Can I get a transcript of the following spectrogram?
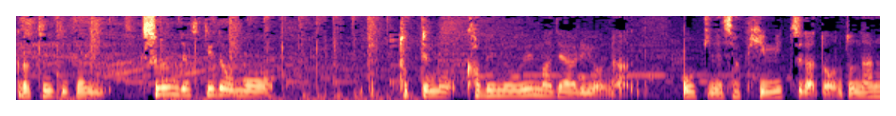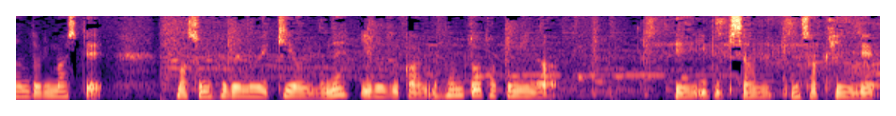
がついてたりするんですけども、とっても壁の上まであるような大きな作品3つがドーンと並んでおりまして、まあ、その筆の勢いもね、色使いも本当巧みな、えー、いぶきさんの作品で、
